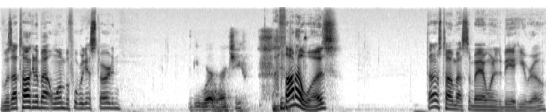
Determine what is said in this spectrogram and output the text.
was I talking about one before we got started? You were, weren't you? I thought I was. Thought I was talking about somebody I wanted to be a hero.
